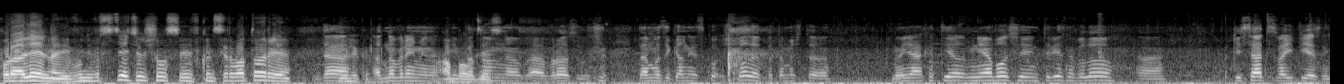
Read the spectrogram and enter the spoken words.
параллельно и в университете учился, и в консерватории. Да, Или одновременно. Обалдеть. И потом на, а, в Рослу. Там музыкальная школа, потому что ну, я хотел, мне больше интересно было а, писать свои песни.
